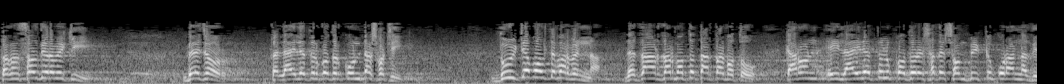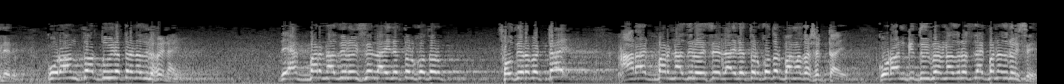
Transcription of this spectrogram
তখন সৌদি আরবে কি? বেজর। তা লাইলাতুল কদর কোনটা সঠিক? দুইটা বলতে পারবেন না যার যার মতো, তার তার মতো। কারণ এই লাইলাতুল কদরের সাথে সম্পৃক্ত কোরআন নাজিলের কোরআন তো আর দুই রাত্রে নাজিল হয় নাই। যে একবার নাজিল হয়েছে লাইলাতুল কদর সৌদি আরবেরটায় আর একবার নাজিল হয়েছে লাইলাতুল কদর বাংলাদেশেরটায় কোরআন কি দুইবার নাজিল হয়েছে একবার নাজিল হয়েছে?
